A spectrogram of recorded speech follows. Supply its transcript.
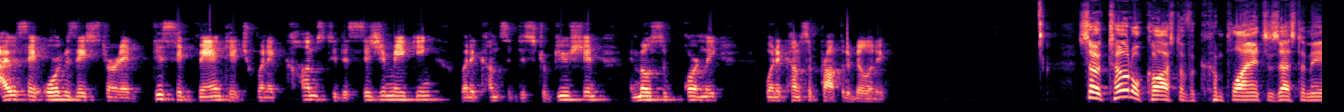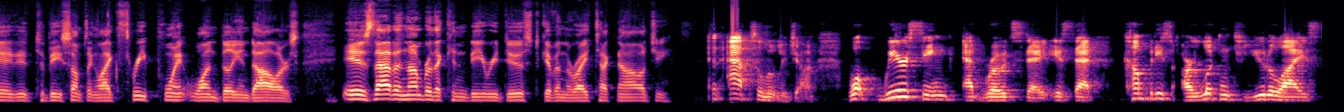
I would say organizations are at a disadvantage when it comes to decision making, when it comes to distribution, and most importantly, when it comes to profitability. So, total cost of compliance is estimated to be something like $3.1 billion. Is that a number that can be reduced given the right technology? And absolutely, John. What we're seeing at Rhoads today is that companies are looking to utilize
